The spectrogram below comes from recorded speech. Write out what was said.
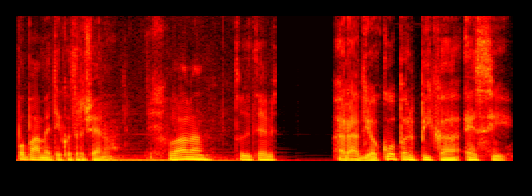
po pameti, kot rečeno. Hvala tudi tebi. Radio Koper.si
